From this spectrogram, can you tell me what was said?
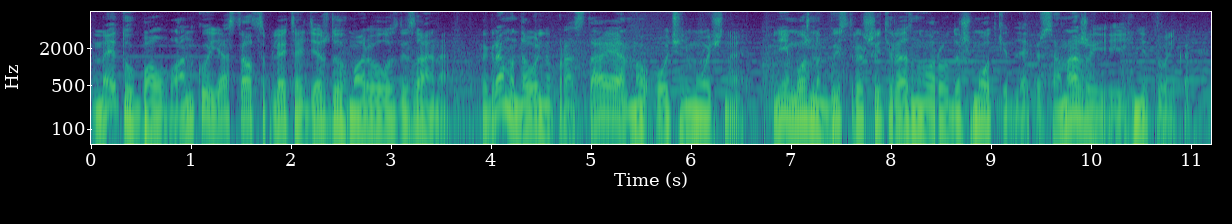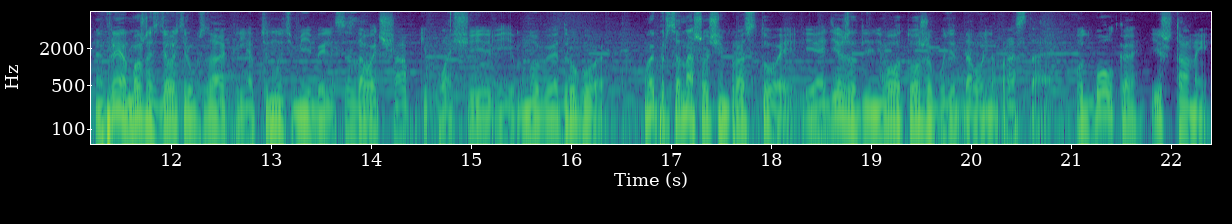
На эту болванку я стал цеплять одежду в Marvelous Design. Программа довольно простая, но очень мощная. В ней можно быстро шить разного рода шмотки для персонажей и не только. Например, можно сделать рюкзак или обтянуть мебель, создавать шапки, плащи и многое другое. Мой персонаж очень простой, и одежда для него тоже будет довольно простая. Футболка и штаны.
